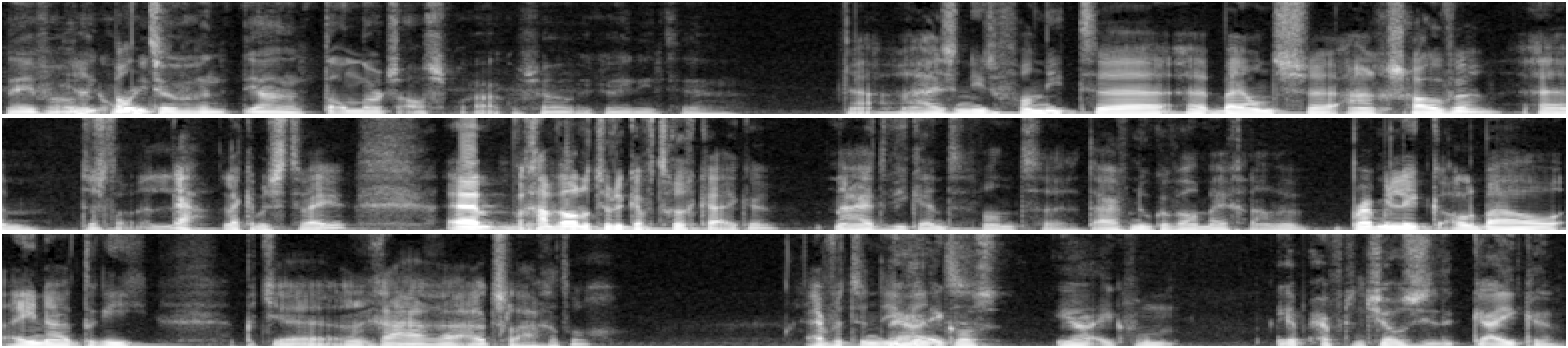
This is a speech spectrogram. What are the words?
Nee, vooral ik hoor iets over een, ja, een tandartsafspraak of zo. Ik weet niet. uh. Ja, hij is in ieder geval niet bij ons aangeschoven. Um, dus ja, lekker met z'n tweeën. Um, we gaan wel natuurlijk even terugkijken naar het weekend. Want daar heeft Noeke wel mee gedaan. We Premier League allebei al 1 uit 3. Beetje rare uitslagen, toch? Everton die ja, wint. ik was, ja, ik vond... Ik heb Everton Chelsea zitten kijken.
